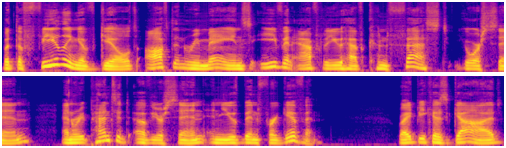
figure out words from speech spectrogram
But the feeling of guilt often remains even after you have confessed your sin and repented of your sin and you've been forgiven, right? Because God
